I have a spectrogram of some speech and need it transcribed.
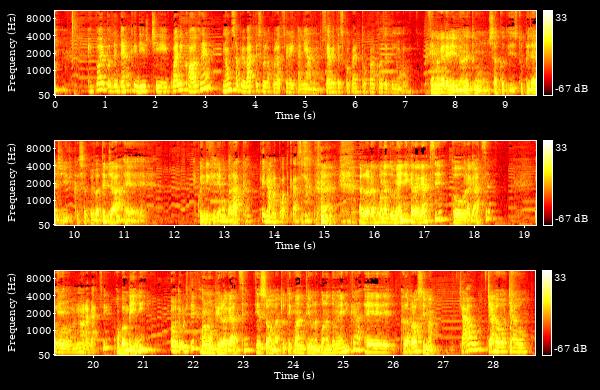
E poi potete anche dirci quali cose non sapevate sulla colazione italiana, se avete scoperto qualcosa di nuovo. Perché magari vi abbiamo detto un sacco di stupidaggini che sapevate già e quindi chiudiamo baracca. Chiudiamo il podcast. allora, buona domenica ragazzi o ragazze o non ragazzi, o bambini o adulti. o non più ragazzi. Insomma, a tutti quanti una buona domenica e alla prossima. Ciao! Ciao, ciao.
